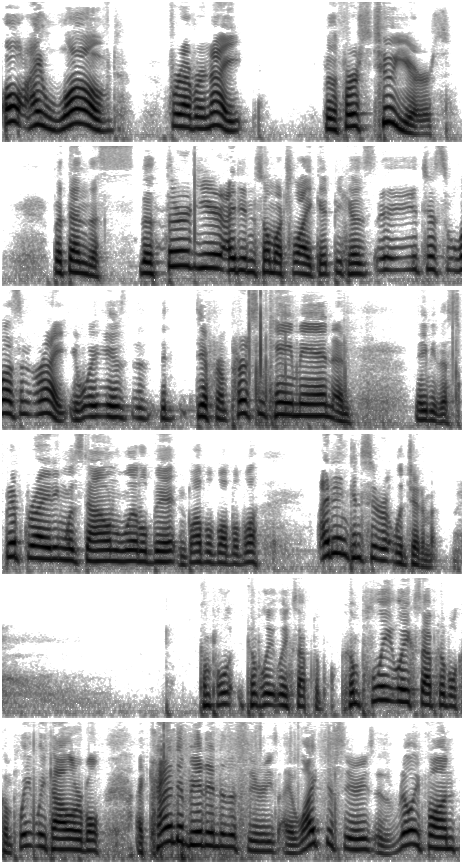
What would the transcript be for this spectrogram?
Oh, I loved Forever Knight for the first two years, but then the the third year I didn't so much like it because it just wasn't right. It was the different person came in and maybe the script writing was down a little bit and blah blah blah blah blah. I didn't consider it legitimate. Comple- completely acceptable. Completely acceptable, completely tolerable. I kind of bit into the series. I liked the series. It was really fun.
